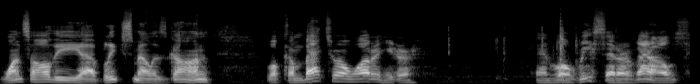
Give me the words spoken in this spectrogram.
once all the uh, bleach smell is gone, we'll come back to our water heater and we'll reset our valves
